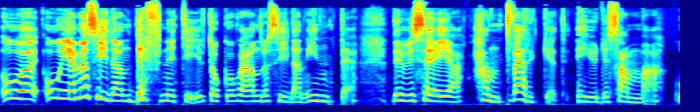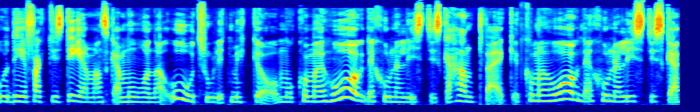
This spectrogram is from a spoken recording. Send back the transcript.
å, å ena sidan definitivt och å andra sidan inte. Det vill säga hantverket är ju detsamma och det är faktiskt det man ska måna otroligt mycket om och komma ihåg det journalistiska hantverket, komma ihåg den journalistiska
